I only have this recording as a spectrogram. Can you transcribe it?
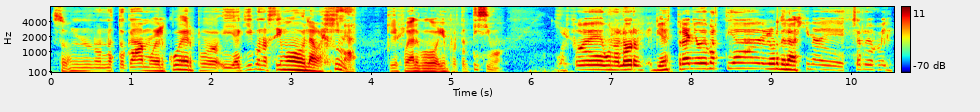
so- no- nos tocábamos el cuerpo, y aquí conocimos la vagina, que fue algo importantísimo. Fue un olor bien extraño de partida, el olor de la vagina de Cherry 2000.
